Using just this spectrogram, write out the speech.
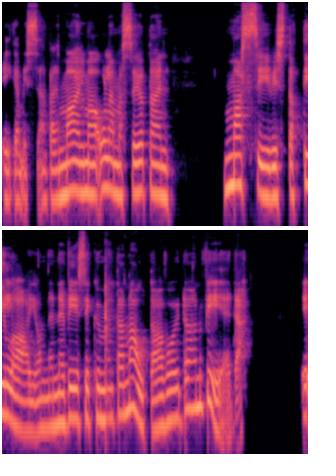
eikä missään päin maailmaa olemassa jotain massiivista tilaa, jonne ne 50 nautaa voidaan viedä. E,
